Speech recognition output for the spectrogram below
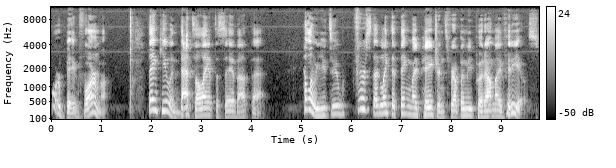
or Big Pharma? Thank you and that's all I have to say about that. Hello YouTube! First I'd like to thank my patrons for helping me put out my videos.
